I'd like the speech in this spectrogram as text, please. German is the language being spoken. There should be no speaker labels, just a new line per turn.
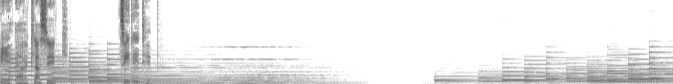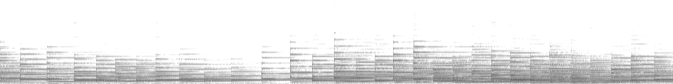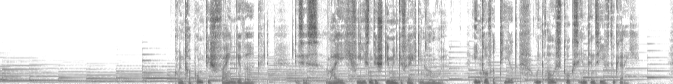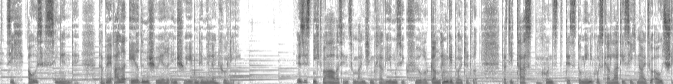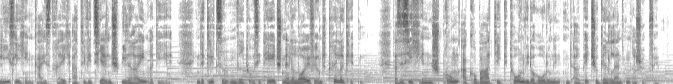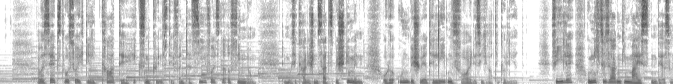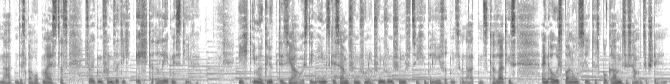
BR Klassik. CD-Tipp
kontrapunktisch fein gewirkt, dieses weich fließende Stimmengeflecht in H-Moll, introvertiert und ausdrucksintensiv zugleich. Sich aussingende, dabei aller Erdenschwere entschwebende Melancholie. Es ist nicht wahr, was in so manchem Klaviermusikführer gern angedeutet wird, dass die Tastenkunst des Domenico Scarlatti sich nahezu ausschließlich in geistreich artifiziellen Spielereien ergehe, in der glitzernden Virtuosität schneller Läufe und Trillerketten, dass es sich in Sprungakrobatik, Tonwiederholungen und Arpeggio-Girlanden erschöpfe. Aber selbst wo solch delikate Hexenkünste fantasievollster Erfindung den musikalischen Satz bestimmen oder unbeschwerte Lebensfreude sich artikuliert. Viele, um nicht zu sagen die meisten der Sonaten des Barockmeisters zeugen von wirklich echter Erlebnistiefe. Nicht immer glückt es ja aus den insgesamt 555 überlieferten Sonaten Scarlattis ein ausbalanciertes Programm zusammenzustellen.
